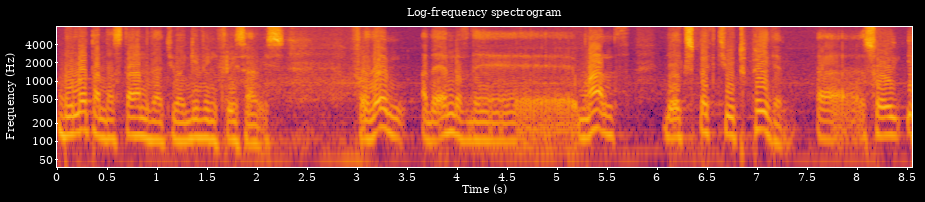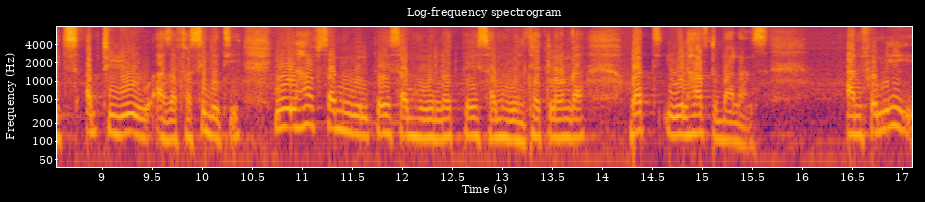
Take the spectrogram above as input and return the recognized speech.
do not understand that you are giving free service. For them, at the end of the month, they expect you to pay them. Uh, so it's up to you as a facility. You will have some who will pay, some who will not pay, some who will take longer, but you will have to balance. And for me,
